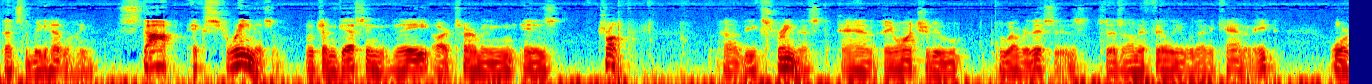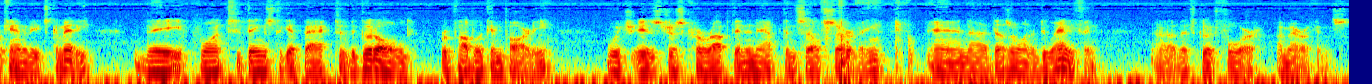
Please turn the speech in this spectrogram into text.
that's the big headline Stop Extremism, which I'm guessing they are terming is Trump, uh, the extremist. And they want you to, whoever this is, says unaffiliated with any candidate or candidates committee, they want things to get back to the good old Republican Party, which is just corrupt and inept and self-serving, and uh, doesn't want to do anything uh, that's good for Americans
